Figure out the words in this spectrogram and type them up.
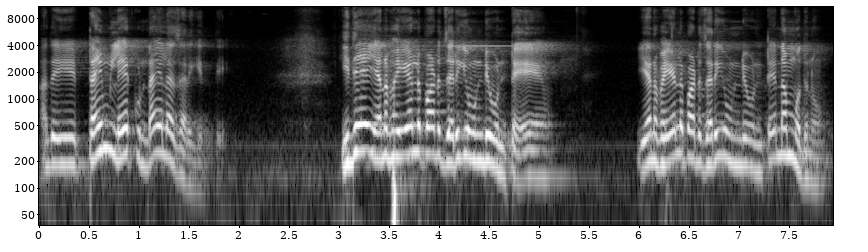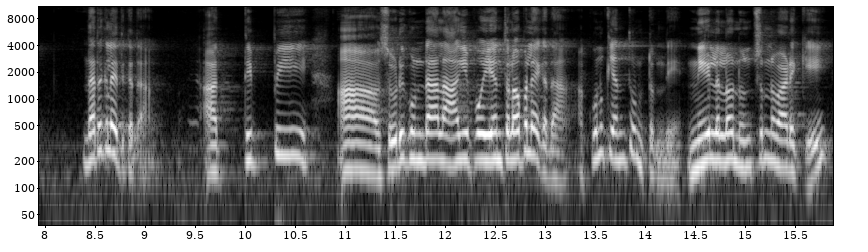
అది టైం లేకుండా ఇలా జరిగింది. ఇదే ఎనభై ఏళ్ళ పాటు జరిగి ఉండి ఉంటే ఎనభై ఏళ్ళ పాటు జరిగి ఉండి ఉంటే నమ్ముదును. జరగలేదు కదా. ఆ తిప్పి ఆ సుడిగుండాలు ఆగిపోయేంత లోపలే కదా. ఆ కునుకు ఎంత ఉంటుంది? నీళ్ళలో నుంచున్న వాడికి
